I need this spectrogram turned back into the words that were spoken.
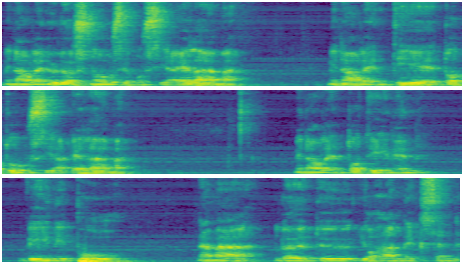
minä olen ylösnousemus ja elämä, minä olen tie, totuus ja elämä, minä olen totinen viinipuu. Nämä löytyy Johanneksen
